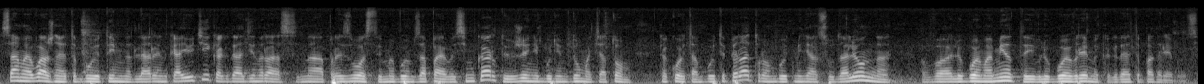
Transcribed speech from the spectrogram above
Самое важное это будет именно для рынка IoT, когда один раз на производстве мы будем запаивать сим-карту и уже не будем думать о том, какой там будет оператор, он будет меняться удаленно в любой момент и в любое время, когда это потребуется.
